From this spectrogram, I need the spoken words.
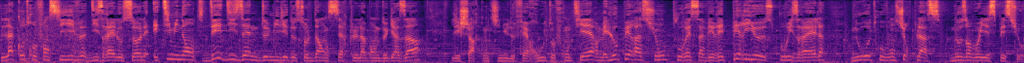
La contre-offensive d'Israël au sol est imminente. Des dizaines de milliers de soldats encerclent la bande de Gaza. Les chars continuent de faire route aux frontières, mais l'opération pourrait s'avérer périlleuse pour Israël. Nous retrouvons sur place nos envoyés spéciaux.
